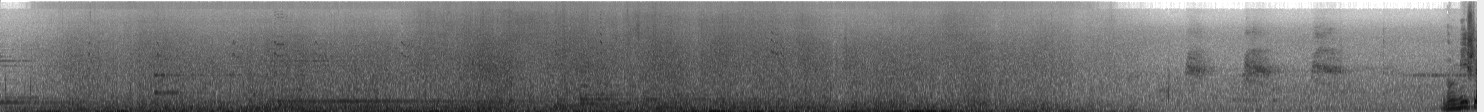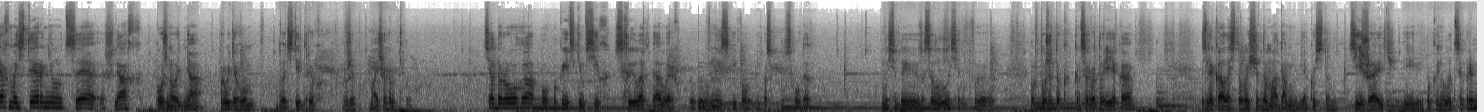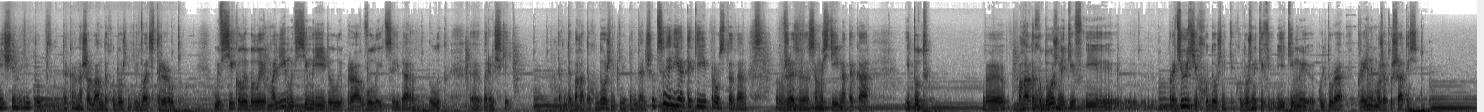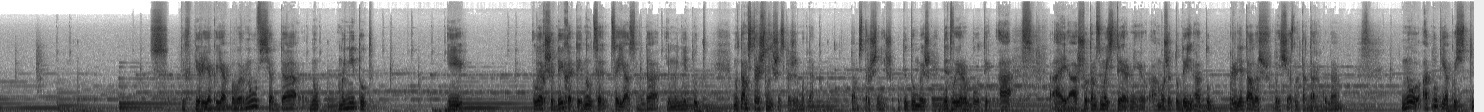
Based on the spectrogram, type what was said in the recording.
Ну, мій шлях майстерню це шлях кожного дня протягом 23 вже майже років. Ця дорога по, по київським всіх схилах, да, вверх, вниз і по, і по сходах. Ми сюди заселилися в е, гуртожиток консерваторії, яка злякалась того, що дома там якось там з'їжджають і покинула це приміщення. І тут така наша банда художників 23 роки. Ми всі, коли були малі, ми всі мріяли про вулиці, да, вулик е, Паризький, там, де багато художників і так далі. Це є такий просто да, вже самостійна така. І тут е, багато художників, і працюючих художників, художників, якими культура України може пишатися. З тих пір, як я повернувся, да, ну, мені тут і легше дихати, ну це, це ясно, да, і мені тут, ну там страшніше, скажімо так. Там страшніше. От ти думаєш, де твої роботи? А, а, а що там з майстернею? А може туди, а тут прилітало ж весь час на татарку, да? Ну, а тут якось ти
